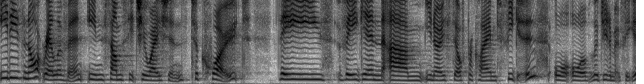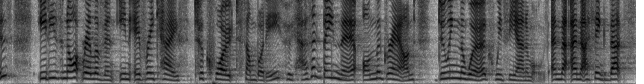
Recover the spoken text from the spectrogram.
it is not relevant in some situations to quote these vegan, um, you know, self-proclaimed figures or, or legitimate figures. It is not relevant in every case to quote somebody who hasn't been there on the ground doing the work with the animals. And that, and I think that's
